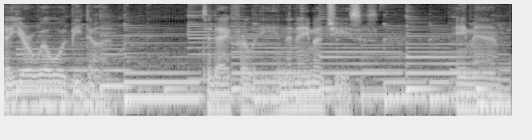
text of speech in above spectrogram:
that your will would be done today for Lee. In the name of Jesus. Amen.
